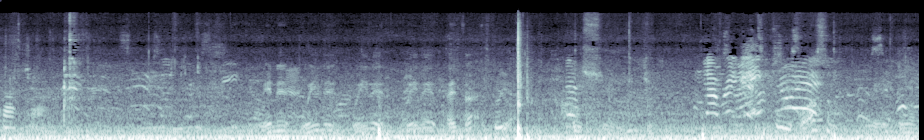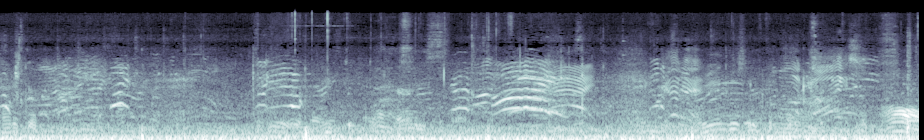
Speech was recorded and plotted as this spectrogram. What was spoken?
Gotcha. Win it, win it, win it, win it. Ahí está, es tuya. Ay, su pinche. Eh, tuvo marca. Moviéndose, carnal. Oh.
